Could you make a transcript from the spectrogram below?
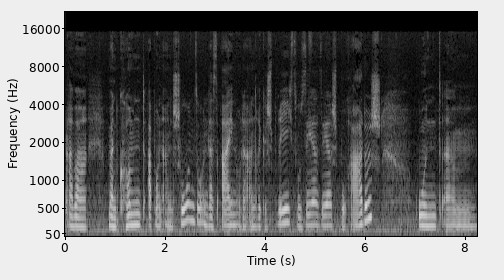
Aber man kommt ab und an schon so in das ein oder andere Gespräch, so sehr, sehr sporadisch. Und ähm,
